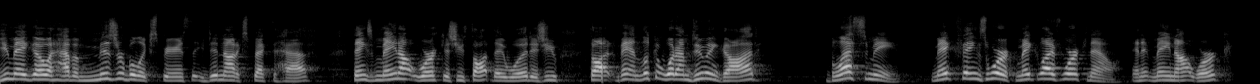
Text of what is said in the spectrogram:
You may go and have a miserable experience that you did not expect to have. Things may not work as you thought they would, as you thought, man, look at what I'm doing, God. Bless me. Make things work. Make life work now. And it may not work.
